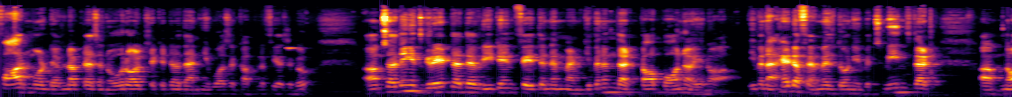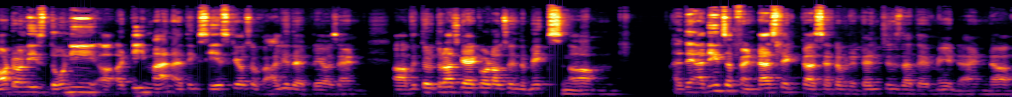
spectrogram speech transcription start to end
far more developed as an overall cricketer than he was a couple of years ago. Um, so I think it's great that they've retained faith in him and given him that top honor, you know, even ahead of MS Dhoni, which means that um, not only is Dhoni a, a, team man, I think CSK also value their players. And uh, with Ruturaj Gaikwad also in the mix, mm. um, I think I think it's a fantastic uh, set of retentions that they've made. And uh,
